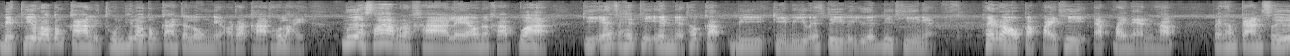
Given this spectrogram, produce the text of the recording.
เบ็ดที่เราต้องการหรือทุนที่เราต้องการจะลงเนี่ยราคาเท่าไหร่ เมื่อทราบราคาแล้วนะครับว่า กี่ FHTN เนี่ยเท่ากับ B กี่ BUSD หรือ USDT เนี่ยให้เรากลับไปที่แอป Binance ครับ ไปทำการซื้อ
